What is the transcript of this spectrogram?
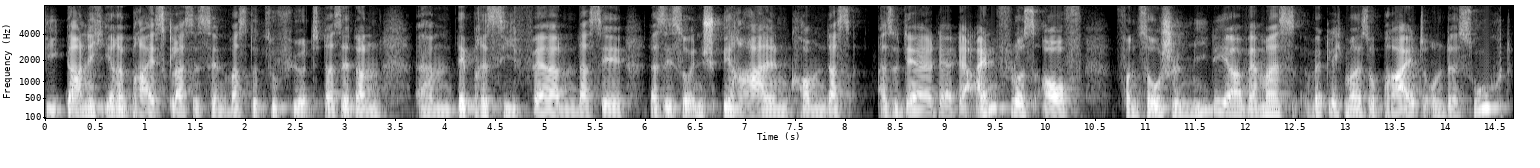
die gar nicht ihre Preisklasse sind, was dazu führt, dass sie dann ähm, depressiv werden, dass sie, dass sie so in Spiralen kommen, dass also der, der, der Einfluss auf von Social Media, wenn man es wirklich mal so breit untersucht,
